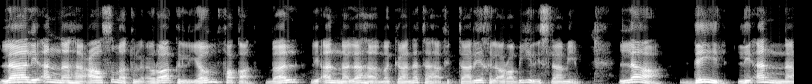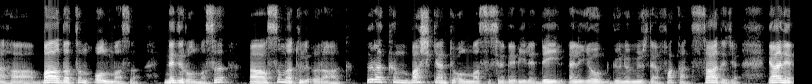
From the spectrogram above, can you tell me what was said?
La li'enneha asimetul Irak'il yevm fakat bel li'enne leha mekaneteha fit tarihil arabiyyil İslami. La değil li'enneha Bağdat'ın olması. Nedir olması? Asimetul Irak Irak'ın başkenti olması sebebiyle değil el yevm günümüzde fakat sadece yani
